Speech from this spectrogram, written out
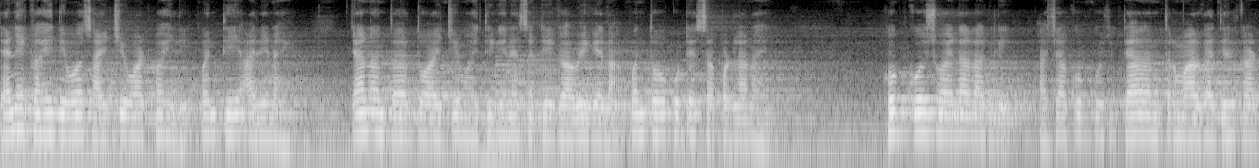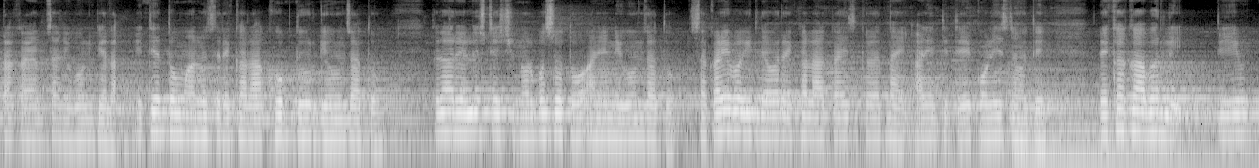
त्याने काही दिवस आईची वाट पाहिली पण ती आली नाही. त्यानंतर तो आईची माहिती घेण्यासाठी गावी गेला पण तो कुठे सापडला नाही. खूप खुश व्हायला लागली. आशा खूप खुश त्यानंतर मार्गातील काटा कायमचा निघून गेला. इथे तो माणूस रेखाला खूप दूर घेऊन जातो. तिला रेल्वे स्टेशनवर बसवतो आणि निघून जातो. सकाळी बघितल्यावर रेखाला काहीच कळत नाही आणि तिथे कोणीच नव्हते. रेखा घाबरली. ती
